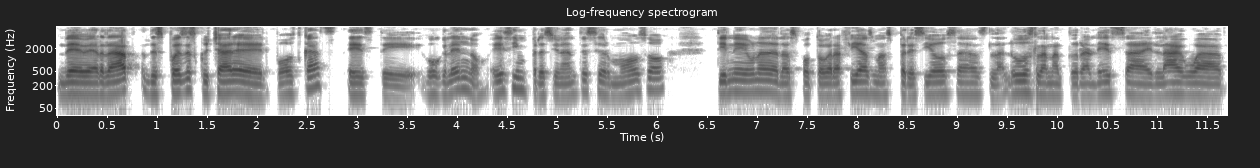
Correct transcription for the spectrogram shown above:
De verdad, después de escuchar el podcast, este, googleenlo. Es impresionante, es hermoso. Tiene una de las fotografías más preciosas, la luz, la naturaleza, el agua.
